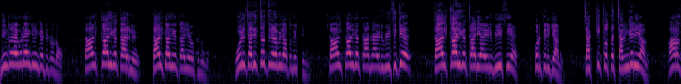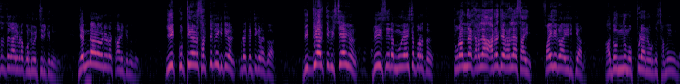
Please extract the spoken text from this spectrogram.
നിങ്ങൾ എവിടെയെങ്കിലും കേട്ടിട്ടുണ്ടോ? താൽക്കാലികക്കാരന് താൽക്കാലികക്കാരിയെ വെക്കുന്നത്. ഒരു ചരിത്രത്തിന് ഇടമില്ലാത്ത നിലയിൽ താൽക്കാലികക്കാരനായ ഒരു വി സിക്ക് താൽക്കാലികക്കാരിയായ ഒരു വി സിയെ കൊടുത്തിരിക്കുകയാണ്. ചക്കിക്കൊത്ത ചങ്കരിയാണ് ആർ എസ് എസ്സുകാർ ഇവിടെ കൊണ്ടുവച്ചിരിക്കുന്നത്. എന്താണ് അവരിവിടെ കാണിക്കുന്നത്? ഈ കുട്ടികളുടെ സർട്ടിഫിക്കറ്റുകൾ ഇവിടെ കെട്ടിക്കിടക്കുകയാണ്. വിദ്യാർത്ഥി വിഷയങ്ങൾ വി സിയുടെ മേശപ്പുറത്ത് തുറന്ന കടലാ അടഞ്ഞ കടലാസായി ഫയലുകളായി ഇരിക്കുകയാണ്. അതൊന്നും ഒപ്പിടാൻ അവർക്ക് സമയമില്ല.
